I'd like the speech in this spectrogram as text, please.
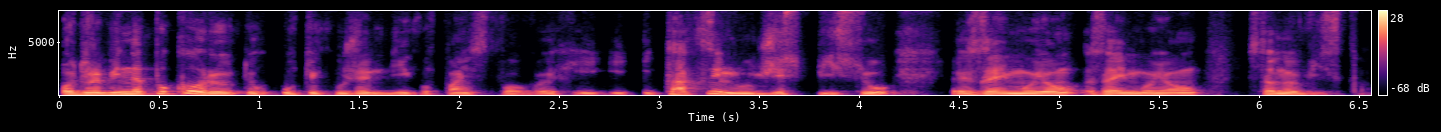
odrobinę pokory u tych, u tych urzędników państwowych i, i, i, tacy ludzie z PiSu zajmują, zajmują stanowiska.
